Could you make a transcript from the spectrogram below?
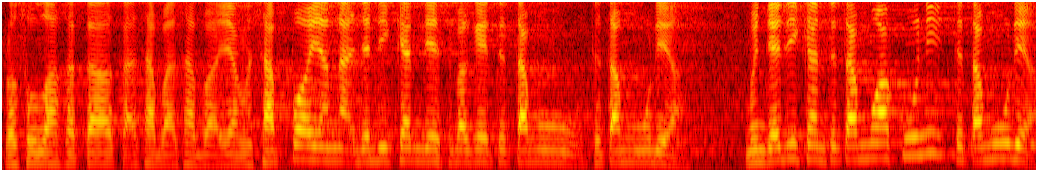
Rasulullah kata kat sahabat-sahabat yang siapa yang nak jadikan dia sebagai tetamu tetamu dia menjadikan tetamu aku ni tetamu dia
